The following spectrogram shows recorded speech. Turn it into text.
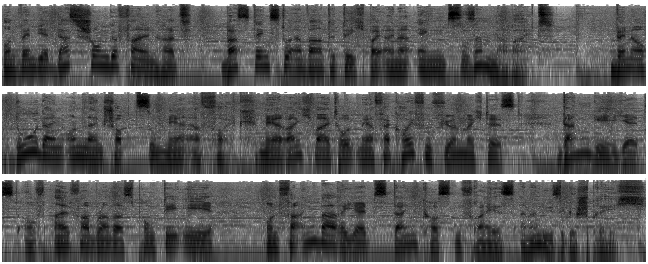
Und wenn dir das schon gefallen hat, was denkst du erwartet dich bei einer engen Zusammenarbeit? Wenn auch du deinen Online-Shop zu mehr Erfolg, mehr Reichweite und mehr Verkäufen führen möchtest, dann geh jetzt auf alphabrothers.de und vereinbare jetzt dein kostenfreies Analysegespräch.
